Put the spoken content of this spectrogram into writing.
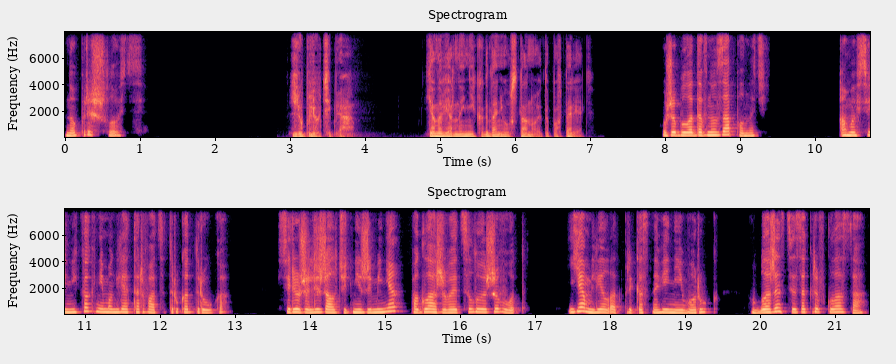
Но пришлось. «Люблю тебя. Я, наверное, никогда не устану это повторять». Уже было давно за полночь, а мы все никак не могли оторваться друг от друга. Сережа лежал чуть ниже меня, поглаживая целуя живот. Я млела от прикосновений его рук, в блаженстве закрыв глаза,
